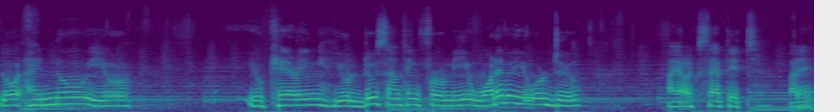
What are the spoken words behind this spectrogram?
Lord, I know you're, you're caring, you'll do something for me, whatever you will do, I'll accept it, but I,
